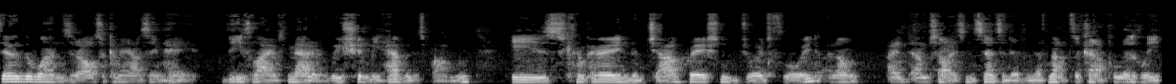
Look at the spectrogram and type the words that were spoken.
they're the ones that are also coming out saying, hey, these lives matter. We shouldn't be having this problem. He's comparing the job creation to George Floyd. I don't. I, am sorry, it's insensitive, and that's not the kind of politically,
